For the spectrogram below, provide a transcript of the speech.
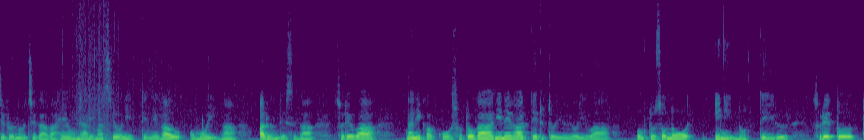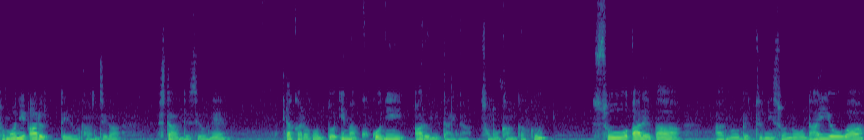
自分の内側が平穏でありますようにって願う思いがあるんですがそれは何かこう外側に願っているというよりは本当その意に乗っているそれと共にあるっていう感じがしたんですよね。だから本当今ここにあるみたいなその感覚そうあればあの別にその内容は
